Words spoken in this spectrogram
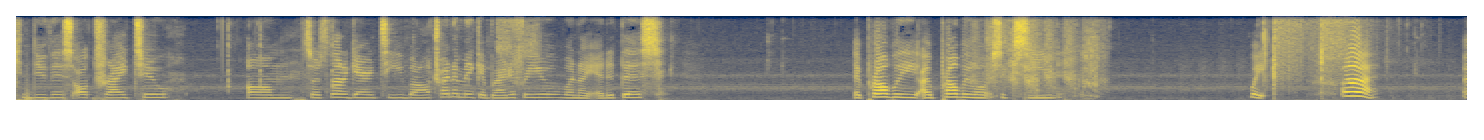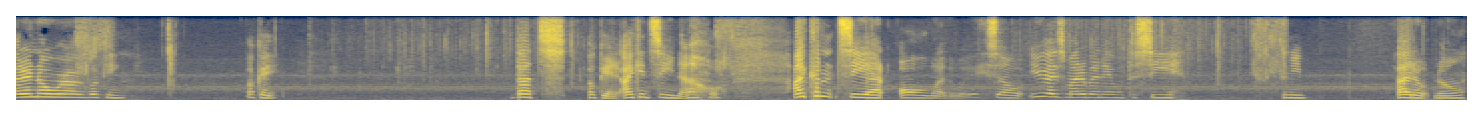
can do this. I'll try to. Um, so it's not a guarantee, but I'll try to make it brighter for you when I edit this. It probably, I probably won't succeed. Wait. Ah! I didn't know where I was looking. Okay. That's, okay, I can see now. I couldn't see at all, by the way. So, you guys might have been able to see any, I don't know.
